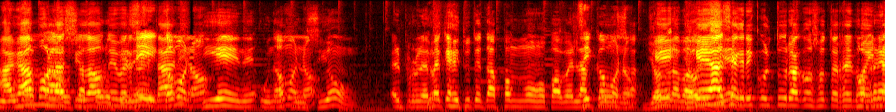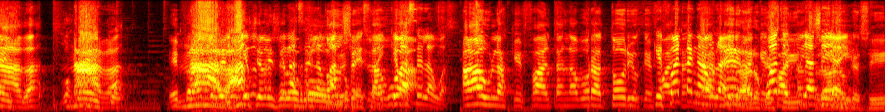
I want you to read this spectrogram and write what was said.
hagamos la ciudad universitaria. Tiene una función. El problema es que si tú te tapas un ojo para ver la sí, cómo no. ¿Qué, hace agricultura con su terreno? No hay nada. Nada. El plan de dice los robos. ¿Qué va a hacer la UAS? Aulas que faltan, laboratorios que, faltan. faltan aulas. Claro que ¿Cuántos estudiantes hay? Que sí.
